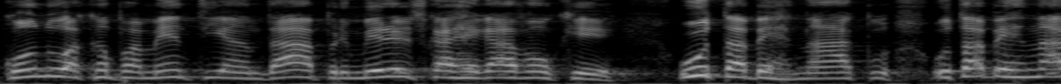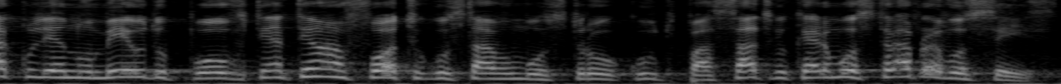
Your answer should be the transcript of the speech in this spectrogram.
Quando o acampamento ia andar, primeiro eles carregavam o quê? O tabernáculo. O tabernáculo ia no meio do povo. Tem até uma foto que o Gustavo mostrou no culto passado que eu quero mostrar para vocês.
